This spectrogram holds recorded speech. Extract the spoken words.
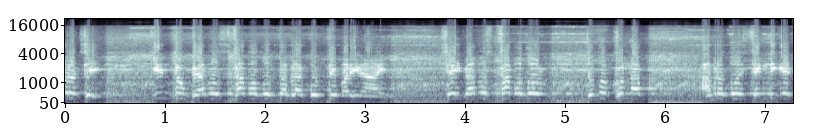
করেছি, কিন্তু ব্যবস্থা বদল তো আমরা করতে পারি নাই। সেই ব্যবস্থা বদল যতক্ষণ না আমরা তো সিন্ডিকেট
